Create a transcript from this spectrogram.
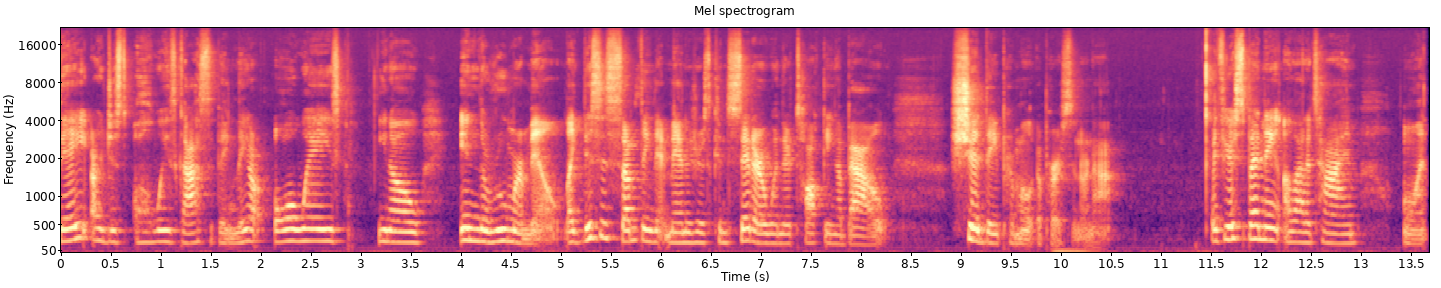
they are just always gossiping. They are always, you know, in the rumor mill. Like, this is something that managers consider when they're talking about should they promote a person or not. If you're spending a lot of time on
